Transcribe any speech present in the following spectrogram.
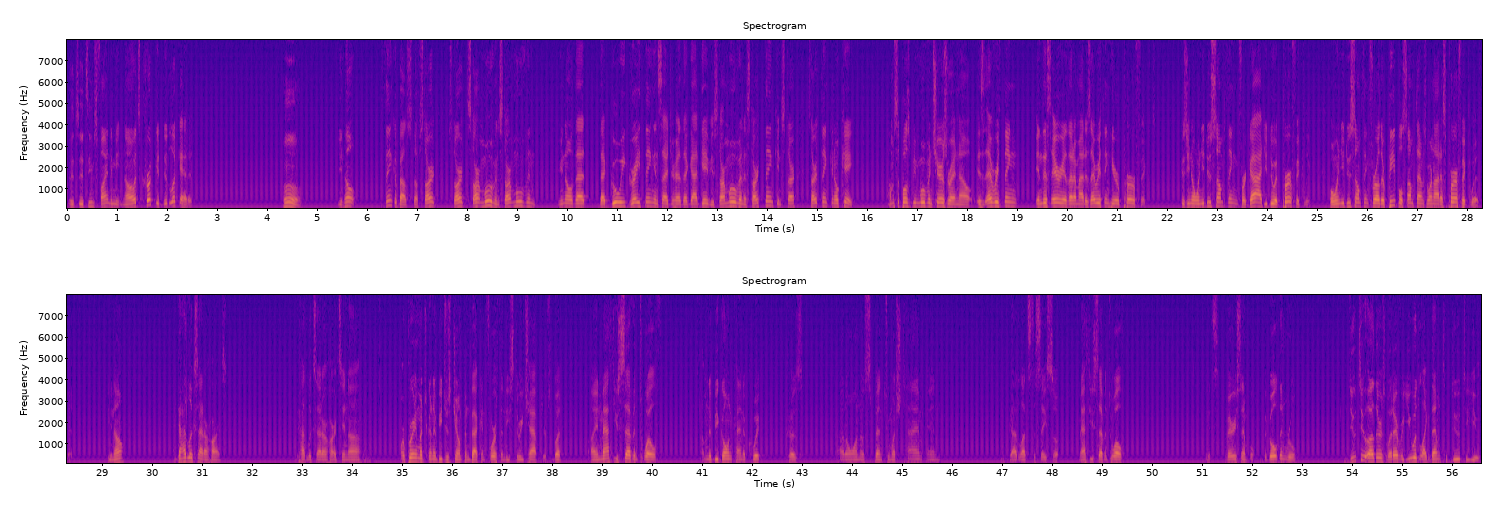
it's, it seems fine to me. No, it's crooked, dude. Look at it. huh. You know, think about stuff. Start, start, start moving. Start moving. You know that that gooey gray thing inside your head that God gave you. Start moving and start thinking. Start, start thinking. Okay, I'm supposed to be moving chairs right now. Is everything in this area that I'm at? Is everything here perfect? Because you know, when you do something for God, you do it perfectly. But when you do something for other people, sometimes we're not as perfect with it. You know? God looks at our hearts. God looks at our hearts. And uh, we're pretty much going to be just jumping back and forth in these three chapters. But uh, in Matthew 7 12, I'm going to be going kind of quick because I don't want to spend too much time and God lots to say so. Matthew 7 12. It's very simple. The golden rule. Do to others whatever you would like them to do to you.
